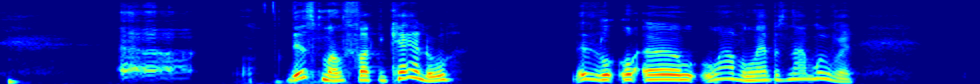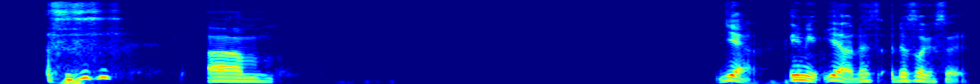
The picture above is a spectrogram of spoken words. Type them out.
uh this motherfucking candle, this uh, lava lamp is not moving. um, yeah, any yeah, that's that's like I said.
